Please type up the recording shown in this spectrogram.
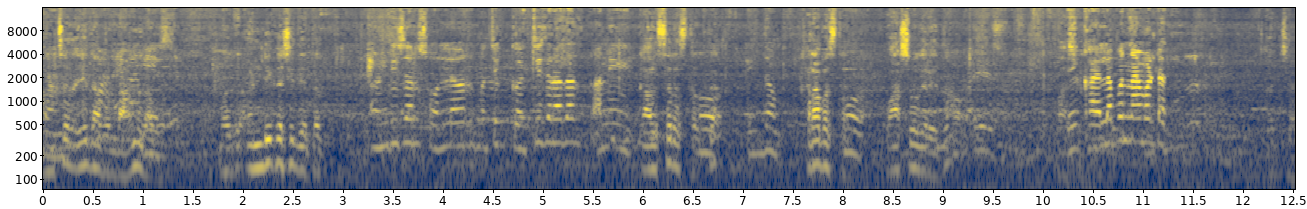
आमचं हे दाबण लहान दाबण मग अंडी कशी देतात? अंडी सर सोलल्यावर म्हणजे कच्चीच राहतात आणि काळसर असतात हो का एकदम. खराब हो. असतात वास वगैरे येतो? वास हे खायला पण नाही वाटत. अच्छा.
